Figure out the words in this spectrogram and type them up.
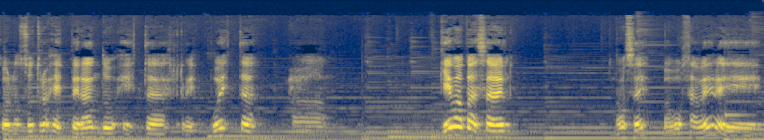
con nosotros esperando esta respuesta. Ah, ¿Qué va a pasar? No sé, vamos a ver. Eh,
